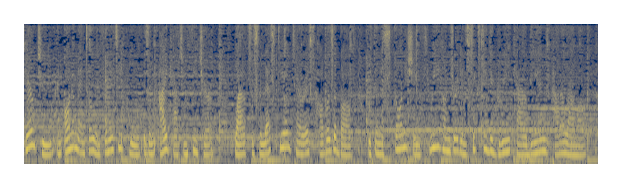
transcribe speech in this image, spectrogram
Here too, an ornamental infinity pool is an eye-catching feature whilst the celestial terrace hovers above with an astonishing 360-degree Caribbean panorama,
